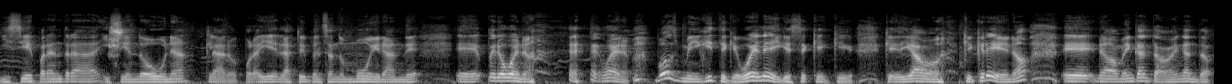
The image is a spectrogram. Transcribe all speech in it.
y si es para entrada, y siendo una, claro, por ahí la estoy pensando muy grande. eh, pero bueno, bueno, vos me dijiste que huele y que sé que, que, que, digamos, que cree, ¿no? Eh, no, me encantó, me encantó.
